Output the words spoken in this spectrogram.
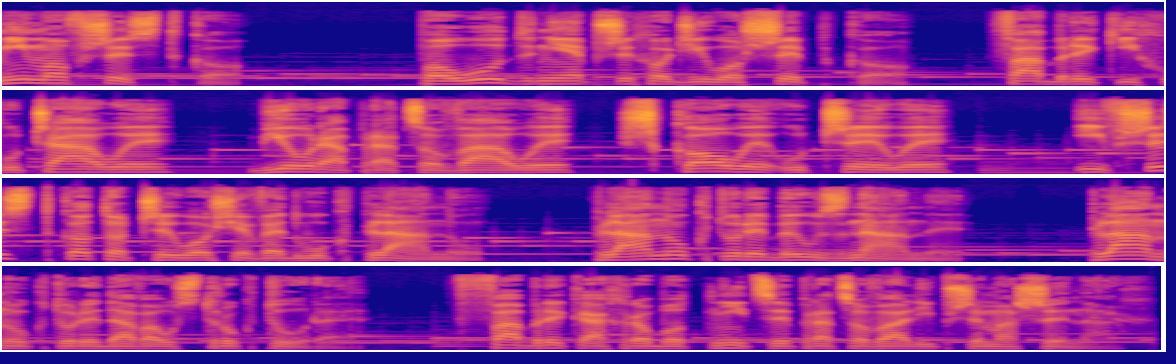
mimo wszystko. Południe przychodziło szybko, fabryki huczały, biura pracowały, szkoły uczyły i wszystko toczyło się według planu. Planu, który był znany, planu, który dawał strukturę. W fabrykach robotnicy pracowali przy maszynach.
